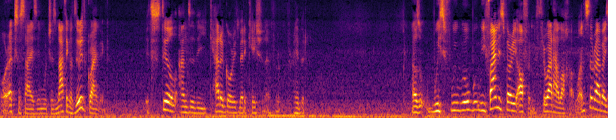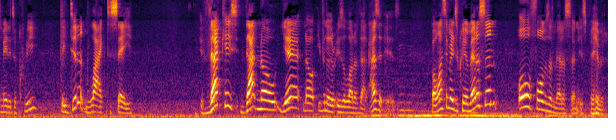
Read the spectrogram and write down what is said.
or exercising, which has nothing to do with grinding, it's still under the category of medication and prohibited. Now, we, we, will, we find this very often throughout halacha. Once the rabbis made a decree, they didn't like to say, if that case, that no, yeah, no, even though there is a lot of that as it is. Mm-hmm. But once they made a decree of medicine, all forms of medicine is prohibited.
